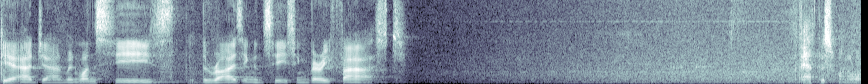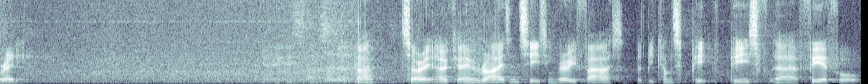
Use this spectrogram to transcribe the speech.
dear Ajahn, when one sees the rising and ceasing very fast, I've had this one already. Ah, sorry, okay, rise and ceasing very fast, but becomes peace, uh, fearful.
